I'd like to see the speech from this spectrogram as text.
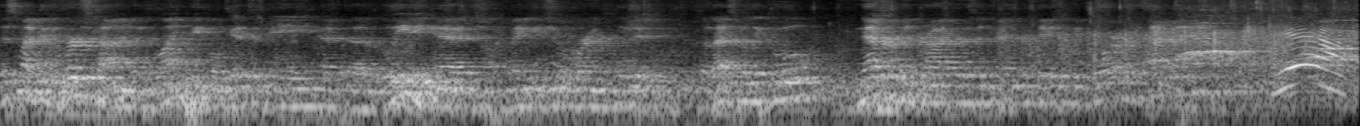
This might be the first time that blind people get to be at the leading edge of making sure we're included. So that's really cool. We've never been drivers in transportation before, but it's happening. Yeah.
